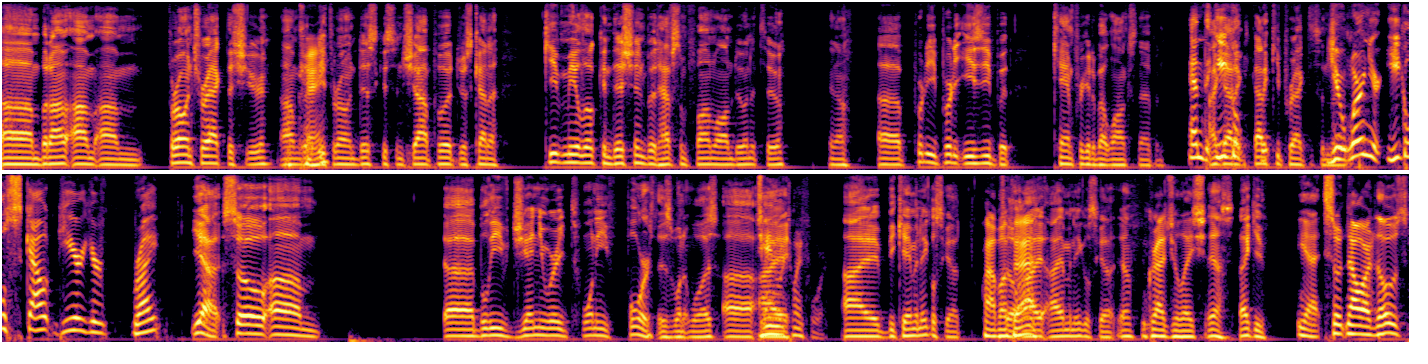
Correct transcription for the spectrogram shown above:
Um, but I'm I'm I'm throwing track this year. I'm gonna be throwing discus and shot put, just kind of keeping me a little conditioned, but have some fun while I'm doing it too. You know, uh, pretty pretty easy, but can't forget about long snapping. And the I Eagle, gotta gotta keep practicing. You're that. wearing your Eagle Scout gear. You're right. Yeah. So um, uh, I believe January 24th is when it was. Uh, January I- 24th. I became an Eagle Scout. How about So that? I, I am an Eagle Scout. Yeah. Congratulations. Yeah. Thank you. Yeah. So now, are those?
